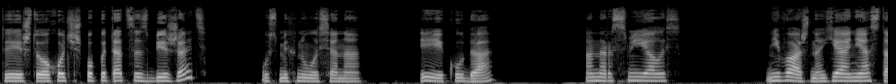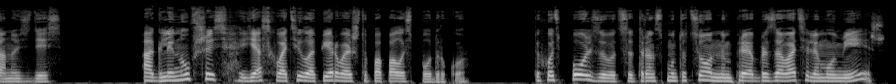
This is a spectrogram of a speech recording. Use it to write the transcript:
«Ты что, хочешь попытаться сбежать?» — усмехнулась она. «И куда?» Она рассмеялась. «Неважно, я не останусь здесь». Оглянувшись, я схватила первое, что попалось под руку. «Ты хоть пользоваться трансмутационным преобразователем умеешь?»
